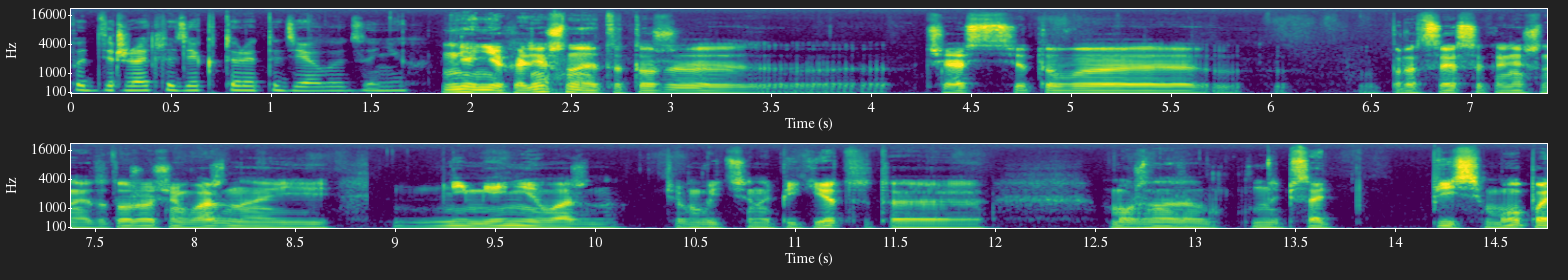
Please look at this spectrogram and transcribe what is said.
поддержать людей, которые это делают за них. Не-не, конечно, это тоже э, часть этого процесса, конечно, это тоже очень важно и не менее важно, чем выйти на пикет. Это можно написать письмо по,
